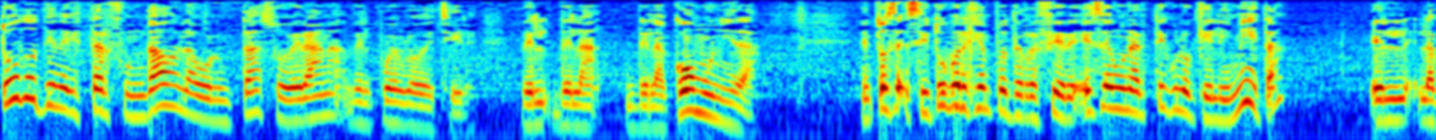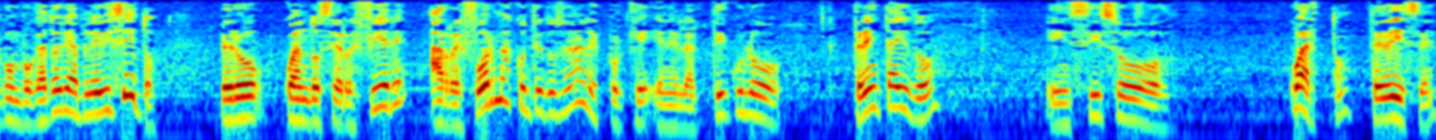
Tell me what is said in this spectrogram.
todo tiene que estar fundado en la voluntad soberana del pueblo de Chile, de, la, comunidad. Entonces, si tú, por ejemplo, te refieres, ese es un artículo que limita la convocatoria a plebiscito, pero cuando se refiere a reformas constitucionales, porque en el artículo 32 inciso cuarto, te dice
